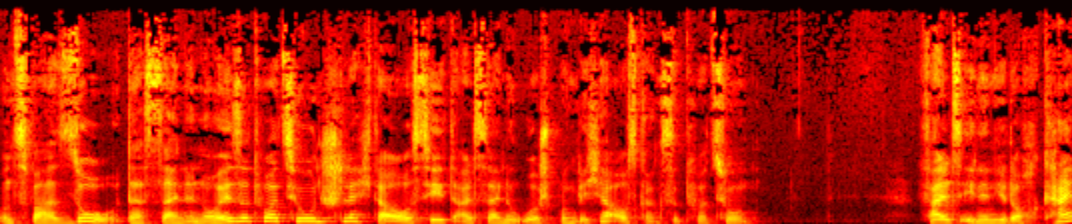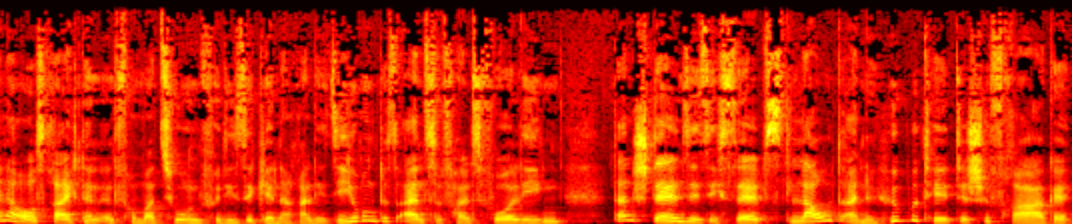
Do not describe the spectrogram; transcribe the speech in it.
Und zwar so, dass seine neue Situation schlechter aussieht als seine ursprüngliche Ausgangssituation. Falls Ihnen jedoch keine ausreichenden Informationen für diese Generalisierung des Einzelfalls vorliegen, dann stellen Sie sich selbst laut eine hypothetische Frage,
